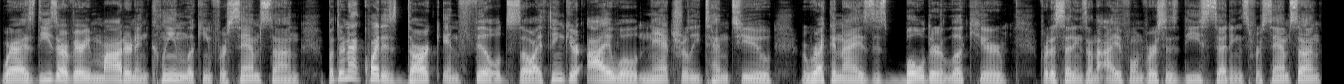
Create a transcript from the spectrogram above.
Whereas these are very modern and clean looking for Samsung, but they're not quite as dark and filled. So I think your eye will naturally tend to recognize this bolder look here for the settings on the iPhone versus these settings for Samsung,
